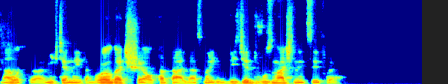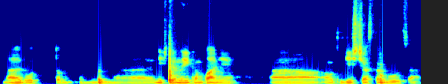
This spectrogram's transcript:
да, вот а, нефтяные, там, Royal Dutch Shell, Total, да, смотрите, везде двузначные цифры, да, это вот там, э, нефтяные компании, а, вот где сейчас торгуются,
